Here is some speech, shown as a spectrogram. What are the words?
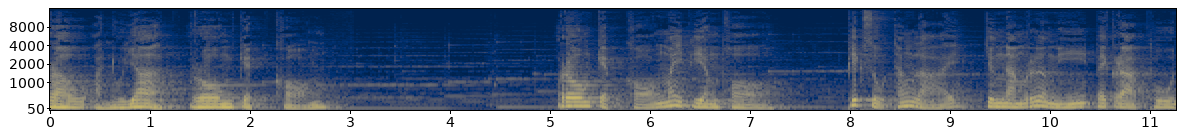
เราอนุญาตโรงเก็บของ โรงเก็บของไม่เพียงพอ ภิกษุทั้งหลายจึงนำเรื่องนี้ไปกราบทูล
